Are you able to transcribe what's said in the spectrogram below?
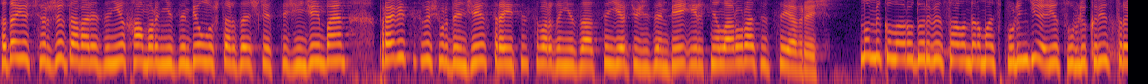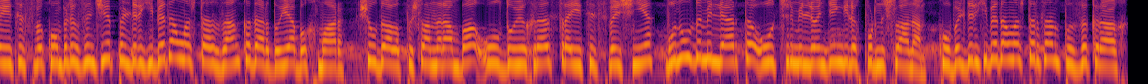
Тада ю чыржив товаризіне хамыр незембе улуштарза ішлесі жинжен баян правительство шүрденже строительство организациян ертю жезембе иртнелару раз үтсе явреш. Экономикалар удорве савандармас пулинде республика строительство комплексінче пілдірхебет анлашта заң кадар дуя бұхмар. Шулдалы пышланарамба ул дуйықра строительство ішіне вунулда миллиардта ул 4 миллион денгелік пұрнышлана. Кобілдірхебет анлаштарсан пызы крах.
